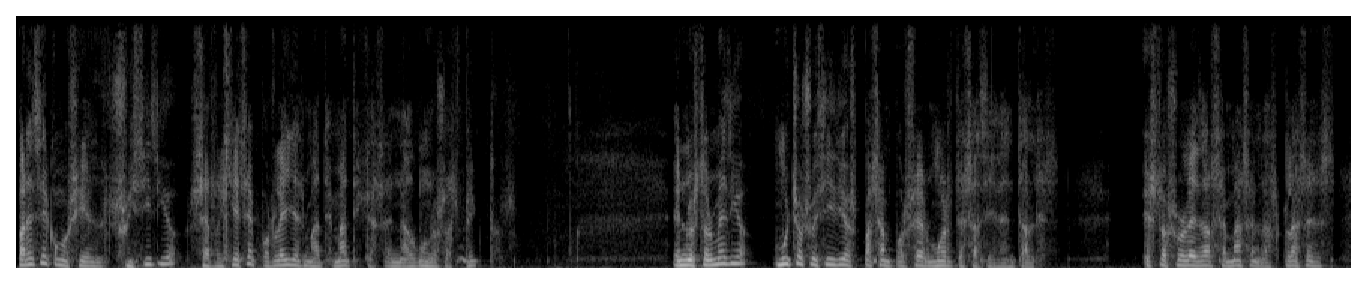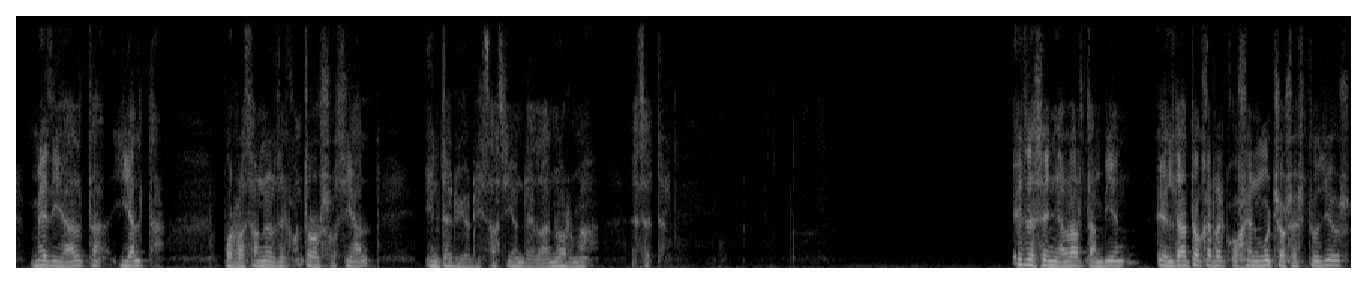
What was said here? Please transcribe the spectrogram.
Parece como si el suicidio se rigiese por leyes matemáticas en algunos aspectos. En nuestro medio, muchos suicidios pasan por ser muertes accidentales. Esto suele darse más en las clases media, alta y alta, por razones de control social, interiorización de la norma, etc. Es de señalar también el dato que recogen muchos estudios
